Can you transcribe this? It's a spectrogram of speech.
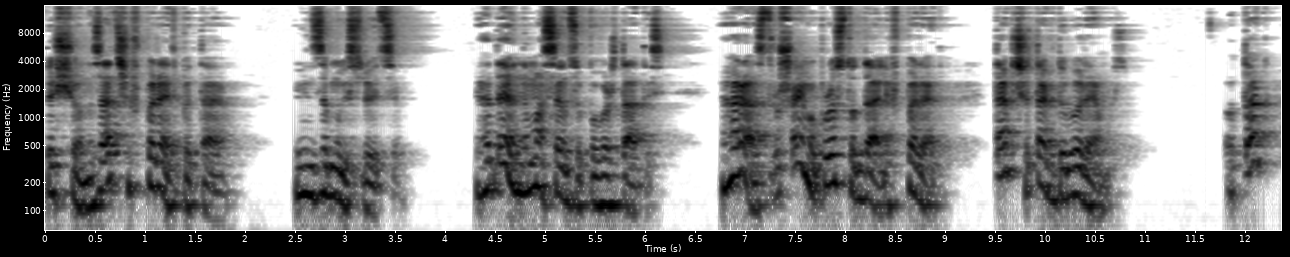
То що, назад чи вперед? питаю. Він замислюється. Гадаю, нема сенсу повертатись. Гаразд, рушаємо просто далі, вперед. Так чи так доберемось. Отак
